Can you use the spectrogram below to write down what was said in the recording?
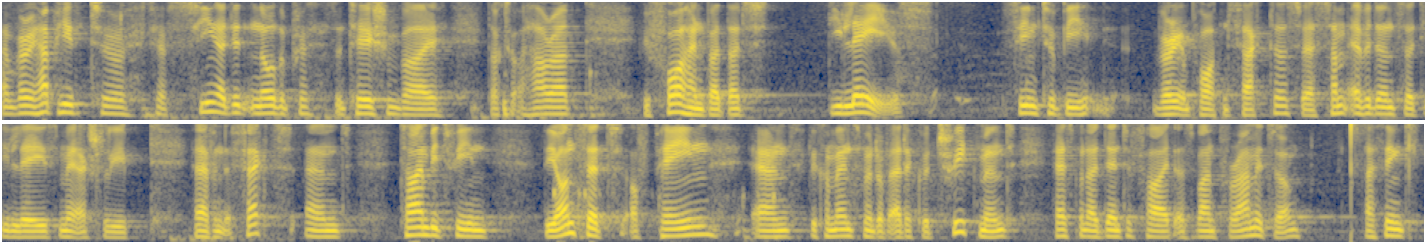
I'm very happy to, to, have seen, I didn't know the presentation by Dr. O'Hara beforehand, but that delays seem to be very important factors. There's some evidence that delays may actually have an effect, and time between the onset of pain and the commencement of adequate treatment has been identified as one parameter. I think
